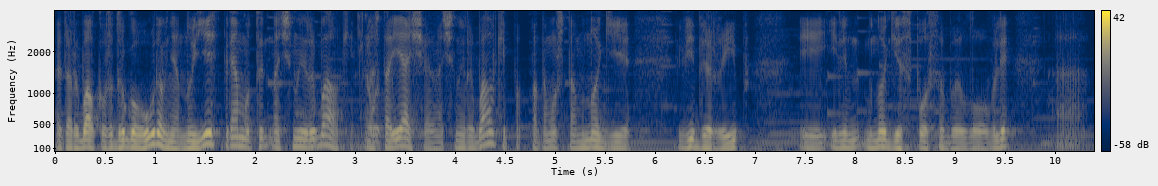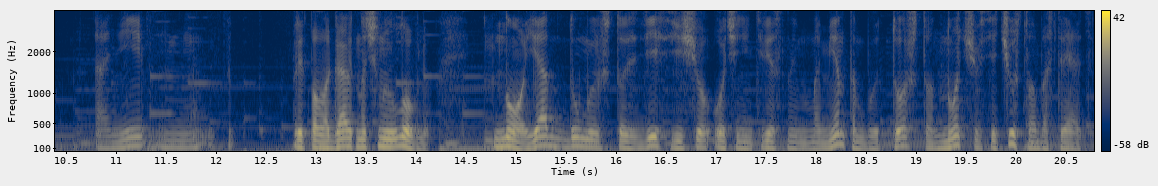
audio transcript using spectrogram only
это рыбалка уже другого уровня, но есть прямо вот ночные рыбалки, а настоящие вот. ночные рыбалки, потому что многие виды рыб, и, или многие способы ловли, а, они предполагают ночную ловлю. Но я думаю, что здесь еще очень интересным моментом будет то, что ночью все чувства обостряются.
